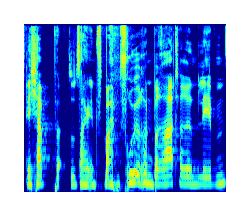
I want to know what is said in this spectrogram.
ich habe sozusagen in meinem früheren Beraterinnenleben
